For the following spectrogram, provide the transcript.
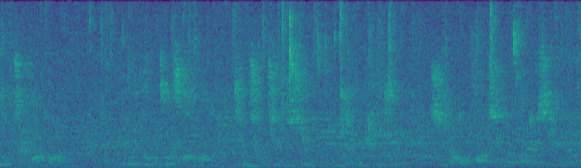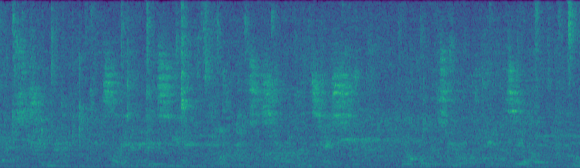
因为工作繁忙，经常健身，没有疲倦。直到我发现了 Y S P 的 S G Man，在一个月之内，我肚子显得很结实，腰部的肌肉也不见了，我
